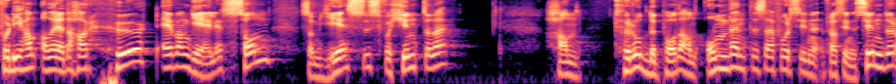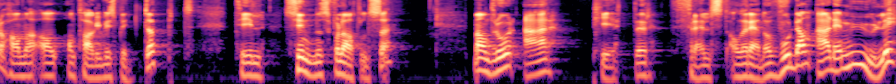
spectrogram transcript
fordi han allerede har hørt evangeliet sånn som Jesus forkynte det. Han trodde på det, han omvendte seg sine, fra sine synder, og han har antageligvis blitt døpt til syndenes forlatelse. Med andre ord er Peter frelst allerede. Og hvordan er det mulig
